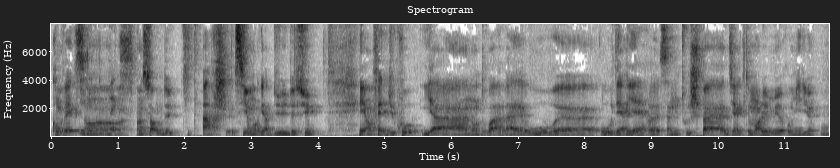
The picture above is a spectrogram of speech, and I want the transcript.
Convexe. en, convexe. en sorte de petite arche si on regarde du dessus. Et en fait, du coup, il y a un endroit bah, où, euh, où derrière, euh, ça ne touche pas directement le mur au milieu. Mhm.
